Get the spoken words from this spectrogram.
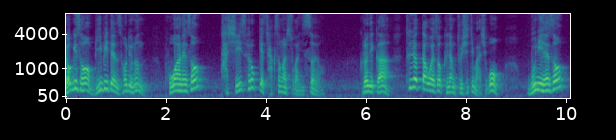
여기서 미비된 서류는 보완해서 다시 새롭게 작성할 수가 있어요. 그러니까 틀렸다고 해서 그냥 두시지 마시고 문의해서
